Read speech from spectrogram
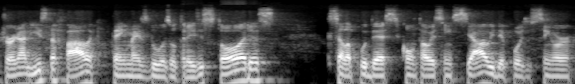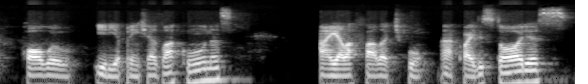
jornalista fala que tem mais duas ou três histórias, que se ela pudesse contar o essencial e depois o senhor Powell iria preencher as lacunas. Aí ela fala, tipo, ah, quais histórias?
